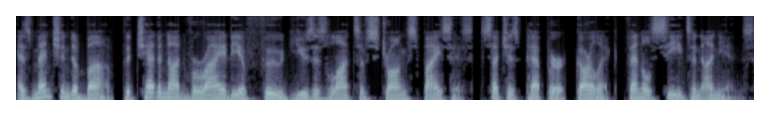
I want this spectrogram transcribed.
As mentioned above, the Chettinad variety of food uses lots of strong spices, such as pepper, garlic, fennel seeds and onions.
